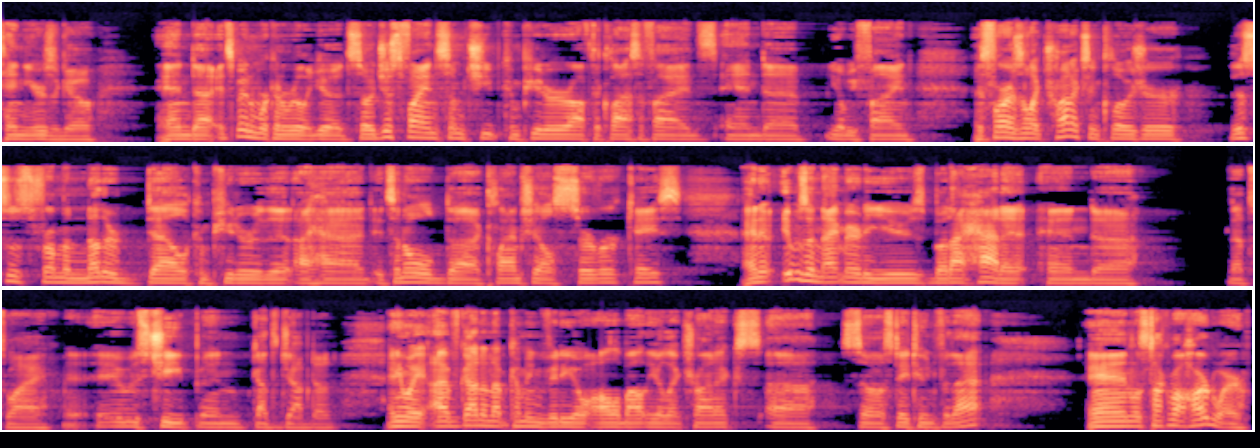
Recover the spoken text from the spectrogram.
10 years ago, and uh, it's been working really good. So just find some cheap computer off the classifieds, and uh, you'll be fine. As far as electronics enclosure, this was from another Dell computer that I had. It's an old uh, clamshell server case, and it, it, was a nightmare to use, but I had it, and uh, that's why it, was cheap and got the job done. Anyway, I've got an upcoming video all about the electronics. Uh, so stay tuned for that. And let's talk about hardware.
